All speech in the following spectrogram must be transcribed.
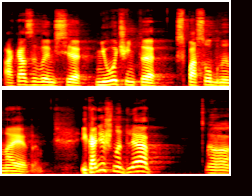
оказываемся не очень-то способны на это. И, конечно, для э,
